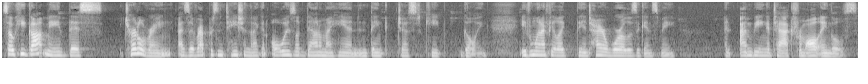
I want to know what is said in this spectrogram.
So he got me this turtle ring as a representation that I can always look down on my hand and think, just keep going. Even when I feel like the entire world is against me and I'm being attacked from all angles.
